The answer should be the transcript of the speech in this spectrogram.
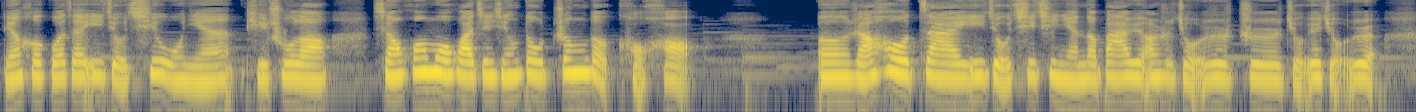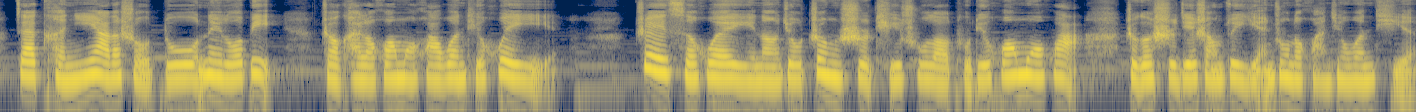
联合国在一九七五年提出了向荒漠化进行斗争的口号。嗯，然后在一九七七年的八月二十九日至九月九日，在肯尼亚的首都内罗毕召开了荒漠化问题会议。这次会议呢，就正式提出了土地荒漠化这个世界上最严重的环境问题。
